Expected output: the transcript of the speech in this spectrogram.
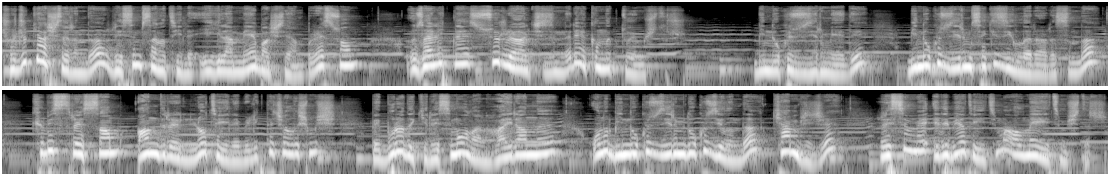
Çocuk yaşlarında resim sanatıyla ilgilenmeye başlayan Bresson, özellikle sürreal çizimlere yakınlık duymuştur. 1927-1928 yılları arasında kübist ressam André Lotte ile birlikte çalışmış ve buradaki resime olan hayranlığı onu 1929 yılında Cambridge'e resim ve edebiyat eğitimi almaya eğitmiştir.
